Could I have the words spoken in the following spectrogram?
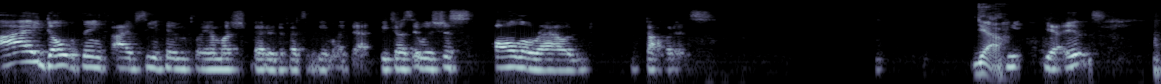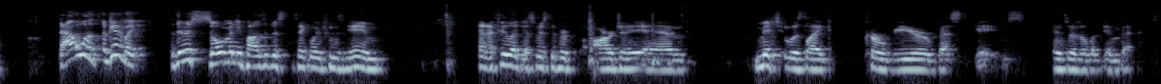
I don't think I've seen him play a much better defensive game like that because it was just all around dominance. Yeah. Yeah, it's that was again like there's so many positives to take away from this game. And I feel like especially for RJ and Mitch, it was like career best games in terms of like impact.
